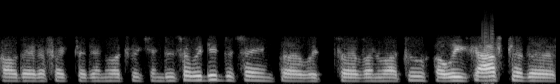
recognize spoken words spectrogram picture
how they're affected and what we can do. So we did the same uh, with uh, Vanuatu a week after the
